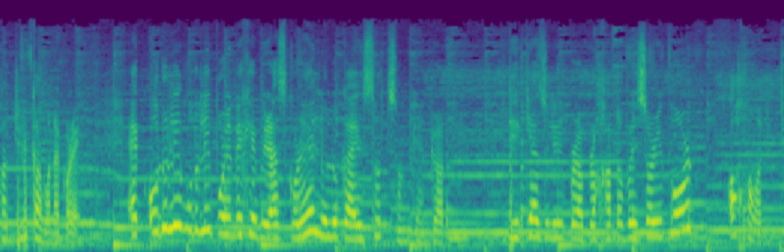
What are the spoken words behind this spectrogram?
শান্তিৰ কামনা কৰে। এক উদুলি মুদুলি পৰিৱেশে বিৰাজ কৰে লুলুকাই সৎসং কেন্দ্ৰত ঢেকীয়াজুলিৰ পৰা প্ৰশান্ত বৈশ্যৰ ৰিপৰ্ট অসম আদিত্য।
